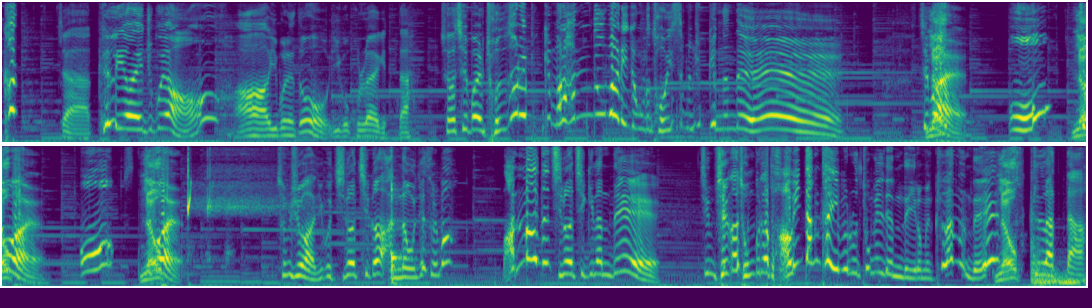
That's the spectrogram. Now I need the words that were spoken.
컷! 자 클리어 해주고요 아 이번에도 이거 골라야겠다 자 제발 전설의 포켓몬 한두 마리 정도 더 있으면 좋겠는데 제발 어? 제발 어? 제발 잠시만 이거 진화치가 안 나오냐 설마? 맘마드 진화치긴 한데 지금 제가 전부 다 바위 땅 타입으로 통일됐는데 이러면 큰일 났는데? Nope. 큰일 났다.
